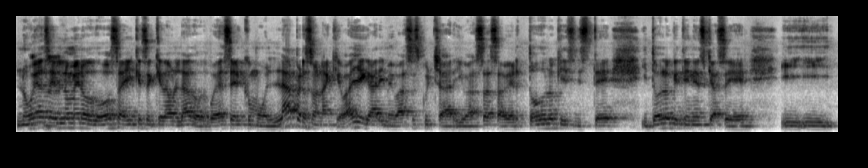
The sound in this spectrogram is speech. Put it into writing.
No voy a ser el número 2 ahí que se queda a un lado, voy a ser como la persona que va a llegar y me vas a escuchar y vas a saber todo lo que hiciste y todo lo que tienes que hacer. Y,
